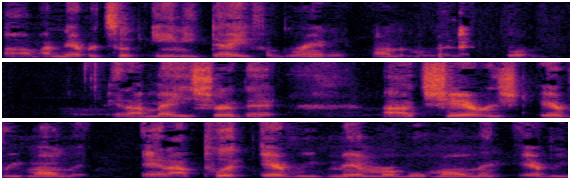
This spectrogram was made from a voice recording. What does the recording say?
Um, I never took any day for granted on the Millennium Tour and I made sure that I cherished every moment and I put every memorable moment, every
